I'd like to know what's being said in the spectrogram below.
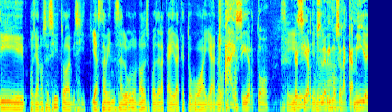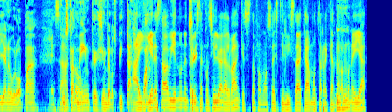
Y pues ya no sé si todavía si ya está bien de salud o no, después de la caída que tuvo allá en Europa. Ah, es cierto. Sí, es cierto, pues le vimos en la camilla allá en Europa, Exacto. justamente diciendo del hospital. Ayer estaba viendo una entrevista Sí. con Silvia Galván, que es esta famosa estilista de acá de Monterrey que andaba con ella.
